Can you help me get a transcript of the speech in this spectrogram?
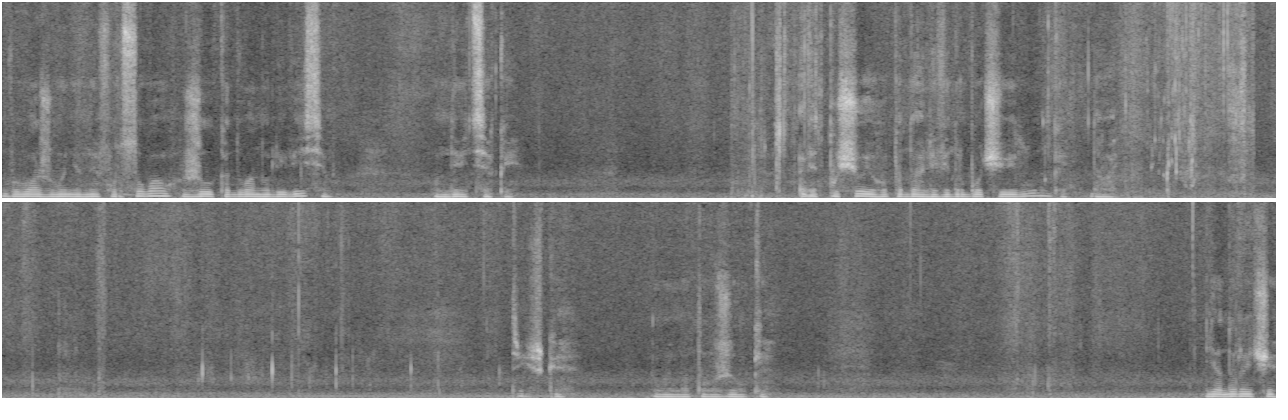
Виважування не форсував, жилка 2,08. Вон дивіться який. Відпущу його подалі від робочої лунки. Давай. Трішки вимотав жилки. Я, до речі,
